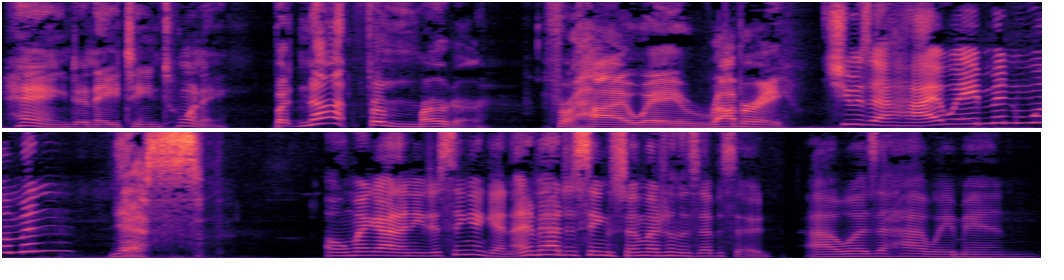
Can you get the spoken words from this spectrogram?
hanged in 1820, but not for murder, for highway robbery. She was a highwayman woman. Yes. Oh my god, I need to sing again. I've had to sing so much on this episode. I was a highwayman.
